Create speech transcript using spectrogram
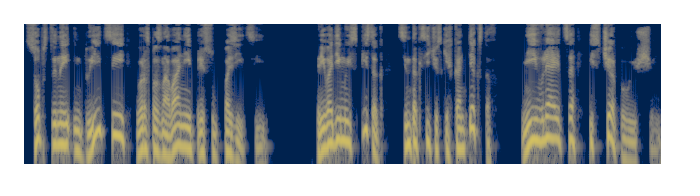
собственные интуиции в распознавании пресуппозиций. Приводимый список синтаксических контекстов не является исчерпывающим.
